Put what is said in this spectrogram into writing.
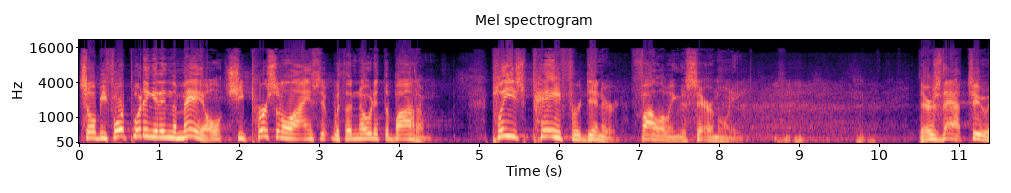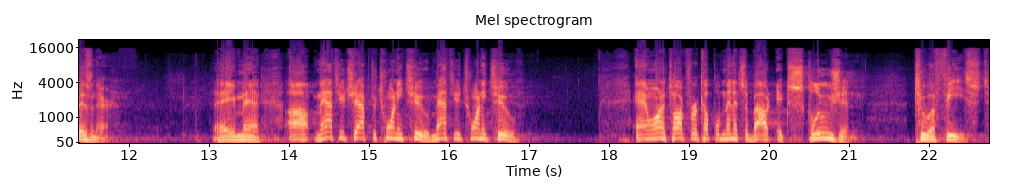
So before putting it in the mail, she personalized it with a note at the bottom. Please pay for dinner following the ceremony. There's that too, isn't there? Amen. Uh, Matthew chapter 22. Matthew 22. And I want to talk for a couple minutes about exclusion to a feast,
